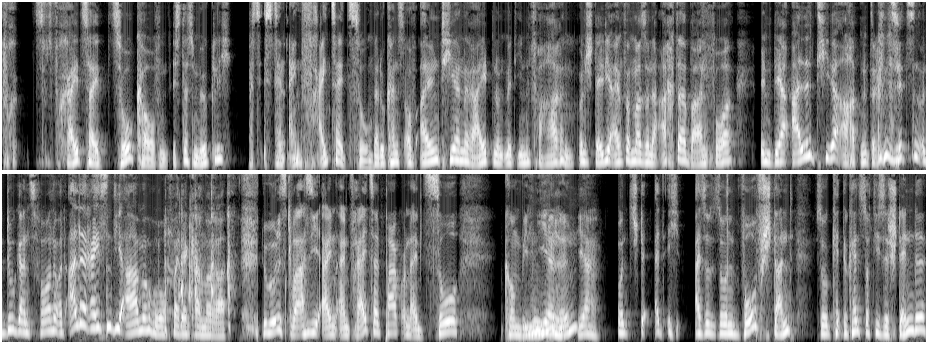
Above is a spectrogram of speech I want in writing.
Fre Freizeitzoo kaufen. Ist das möglich? Was ist denn ein Freizeitzoo? Na, du kannst auf allen Tieren reiten und mit ihnen fahren. Und stell dir einfach mal so eine Achterbahn vor, in der alle Tierarten drin sitzen und du ganz vorne und alle reißen die Arme hoch bei der Kamera. Du würdest quasi ein, ein Freizeitpark und ein Zoo kombinieren. Ja. Und äh, ich, also so ein Wurfstand, so, du kennst doch diese Stände,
